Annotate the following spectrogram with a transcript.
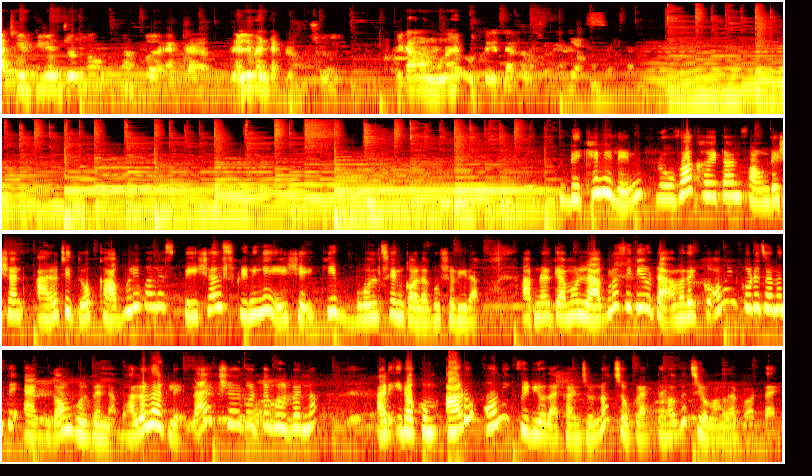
আজকের দিনের জন্য খুব একটা রেলেভেন্ট একটা বিষয় যেটা আমার মনে হয় প্রত্যেকের দেখা উচিত দেখে নিলেন প্রভা খৈতান ফাউন্ডেশন আয়োজিত কাবুলিওয়ালা স্পেশাল স্ক্রিনিংয়ে এসে কি বলছেন কলাকুশলীরা। আপনার কেমন লাগল ভিডিওটা আমাদের কমেন্ট করে জানাতে একদম ভুলবেন না। ভালো লাগলে লাইক শেয়ার করতে ভুলবেন না। আর এরকম আরও অনেক ভিডিও দেখার জন্য চোখ রাখতে হবে জিও বাংলার পর্দায়।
